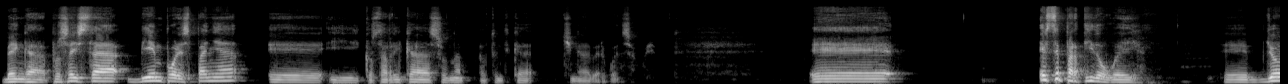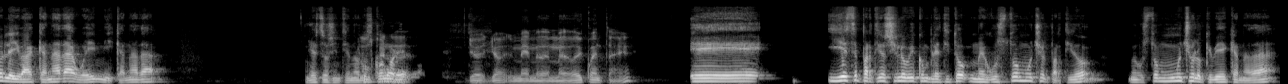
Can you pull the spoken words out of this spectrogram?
Venga, pues ahí está. Bien por España eh, y Costa Rica es una auténtica chingada de vergüenza, güey. Eh, este partido, güey, eh, yo le iba a Canadá, güey, mi Canadá. Ya estoy sintiendo los colores. Yo, yo me, doy cuenta, ¿eh? Y este partido sí lo vi completito. Me gustó mucho el partido. Me gustó mucho lo que vi de Canadá.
